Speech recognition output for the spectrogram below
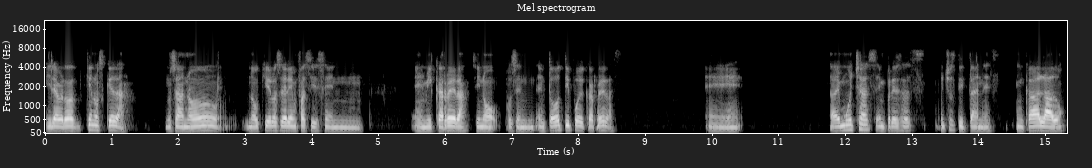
y la verdad, ¿qué nos queda? O sea, no, no quiero hacer énfasis en, en mi carrera, sino pues en, en todo tipo de carreras. Eh, hay muchas empresas, muchos titanes en cada lado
